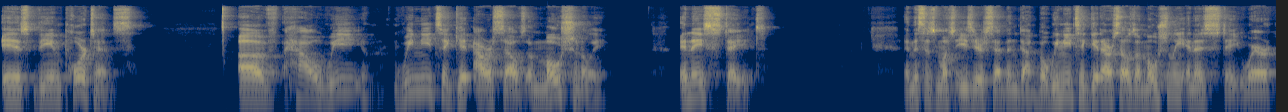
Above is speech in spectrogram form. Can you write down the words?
is the importance of how we we need to get ourselves emotionally in a state and this is much easier said than done but we need to get ourselves emotionally in a state where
